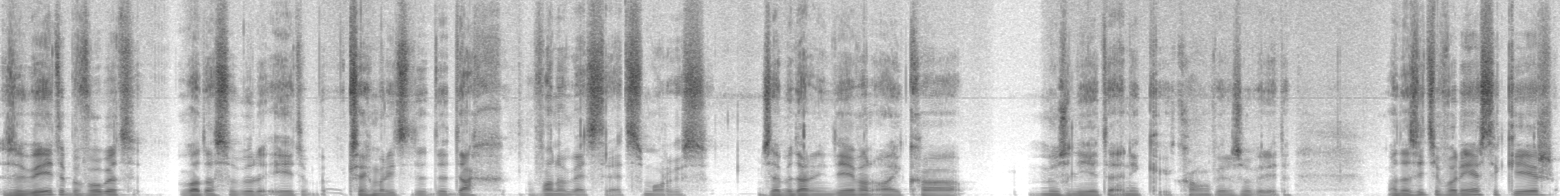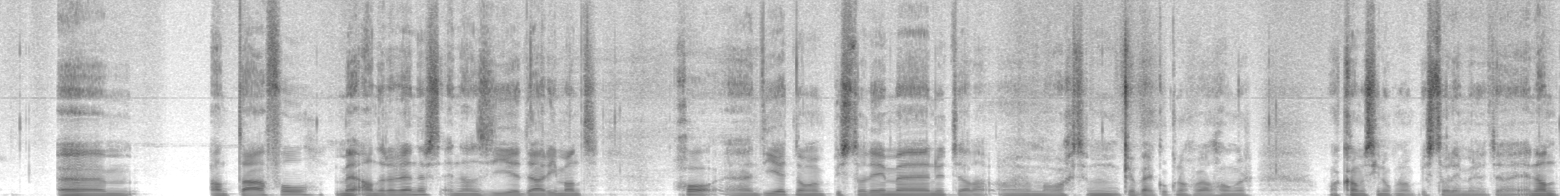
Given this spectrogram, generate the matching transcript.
ze weten bijvoorbeeld wat dat ze willen eten. Ik zeg maar iets, de, de dag van een wedstrijd, s morgens. Ze hebben daar een idee van, oh, ik ga muesli eten en ik, ga ongeveer zoveel eten. Maar dan zit je voor de eerste keer ehm, aan tafel met andere renners en dan zie je daar iemand, goh, uh, die eet nog een pistolet met Nutella. Oh, maar wacht, hm, ik heb eigenlijk ook nog wel honger. Maar ik kan misschien ook nog een pistolet met Nutella. En dan,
